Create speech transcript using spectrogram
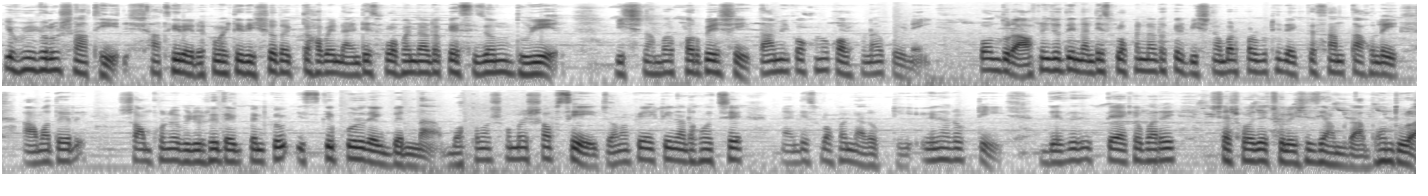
কে হয়ে গেল সাথীর সাথীর এরকম একটি দৃশ্য দেখতে হবে নাইনটিস প্রফেন্ট নাটকের সিজন দুইয়ের বিশ নম্বর পর্বে এসে, তা আমি কখনো কল্পনা করি নাই। বন্ধুরা, আপনি যদি নাইনটিস প্রফেন্ট নাটকের বিশ নম্বর পর্বটি দেখতে চান, তাহলে আমাদের সম্পূর্ণ ভিডিওটি দেখবেন কেউ স্কিপ করে দেখবেন না। বর্তমান সময়ের সবচেয়ে জনপ্রিয় একটি নাটক হচ্ছে নাইনটিস প্রফেন্ট নাটকটি। এই নাটকটি দেখতে দেখতে একেবারে শেষ পর্যায়ে চলে এসেছি আমরা। বন্ধুরা,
